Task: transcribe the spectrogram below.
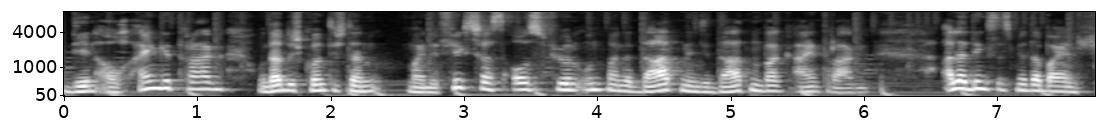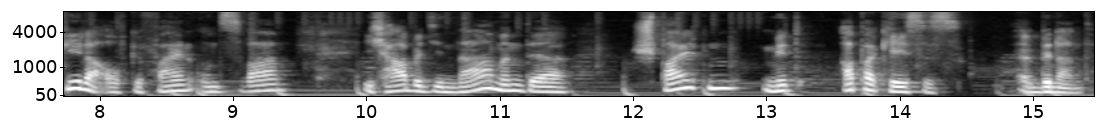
den auch eingetragen und dadurch konnte ich dann meine Fixtures ausführen und meine Daten in die Datenbank eintragen. Allerdings ist mir dabei ein Fehler aufgefallen und zwar, ich habe die Namen der Spalten mit Uppercases äh, benannt.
